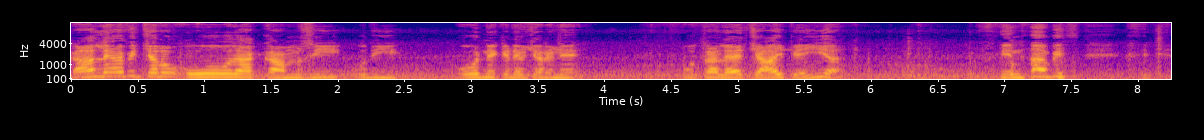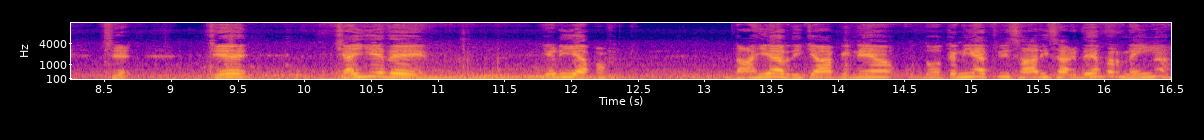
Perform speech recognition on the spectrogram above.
ਕੱਲ ਆ ਵੀ ਚਲੋ ਉਹ ਉਹਦਾ ਕੰਮ ਸੀ, ਉਹਦੀ ਉਹਨੇ ਕਿਹੜੇ ਵਿਚਾਰੇ ਨੇ ਉਤਰਾ ਲੈ, ਚਾਹ ਹੀ ਪਈ ਆ। ਇਹਨਾਂ ਵੀ ਜੇ- ਚਾਹੀਏ ਤੇ ਜਿਹੜੀ ਆਪਾਂ 10000 ਦੀ ਚਾਹ ਪੀਨੇ ਆ, ਉਹ ਦੋ ਤਿੰਨ ਹਜ਼ਾਰ 'ਚ ਵੀ ਸਾਰ ਹੀ ਸਕਦੇ ਆ, ਪਰ ਨਹੀਂ ਨਾ।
